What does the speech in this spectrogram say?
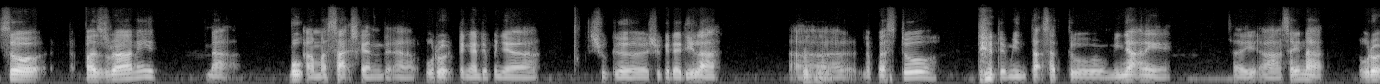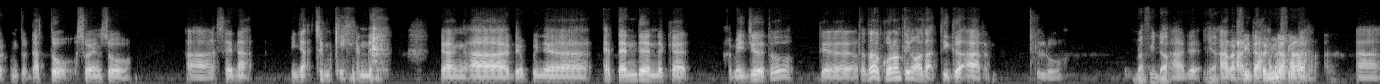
so Fazra ni nak book uh, massage kan uh, urut dengan dia punya sugar sugar daddy lah. Uh, lepas tu dia, dia minta satu minyak ni. Saya uh, saya nak urut untuk datuk so and so. Uh, saya nak minyak cengkeh kan dia. Yang uh, dia punya attendant dekat meja tu dia tak tahu korang tengok tak 3R dulu. Rafidah. Ah dia Ya. ah, Rafidah Pernah Rafidah. Ah.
